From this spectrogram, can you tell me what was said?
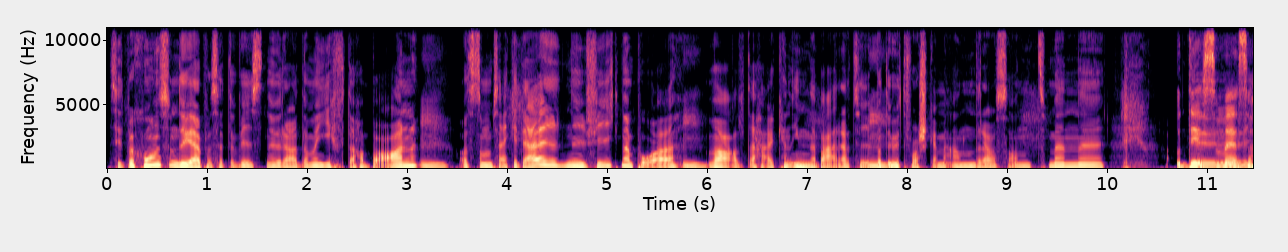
situation som du gör på sätt och vis nu då, de är gifta och har barn Mm. och som säkert är nyfikna på Mm. vad allt det här kan innebära, typ Mm. att utforska med andra och sånt. Men eh, Och det du som är så gör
